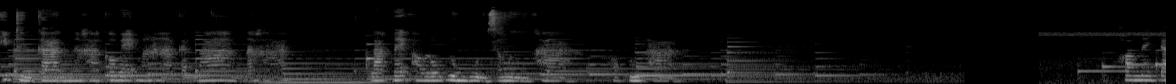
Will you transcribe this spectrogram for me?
คิดถึงกันนะคะ ก็แวะมาหากันบ้างนะคะ รักและเคารพลุงบุญเสมอค่ะ ขอบคุณค่ะ ความในใจ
